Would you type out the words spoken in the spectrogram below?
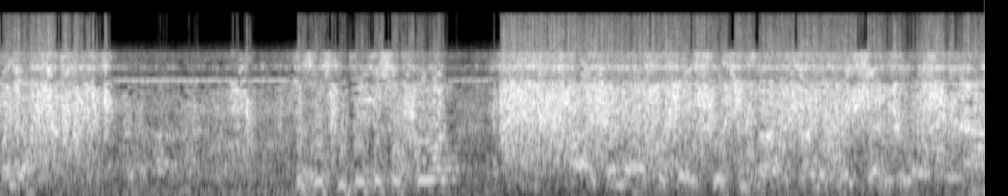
Like that. Is this, fall? All right, then the heck with this. This is not the kind of that you would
